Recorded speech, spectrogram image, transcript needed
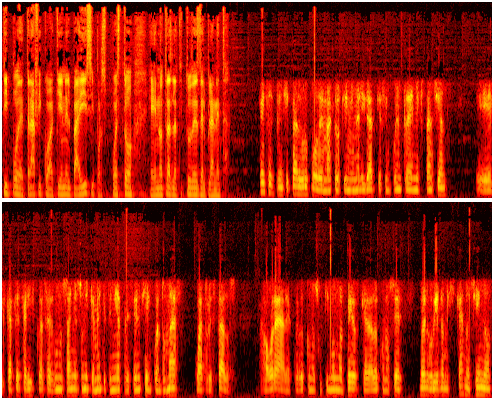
tipo de tráfico aquí en el país y por supuesto en otras latitudes del planeta? Es el principal grupo de macrocriminalidad que se encuentra en expansión. El cártel Jalisco hace algunos años únicamente tenía presencia en cuanto más cuatro estados. Ahora, de acuerdo con los últimos mapeos que ha dado a conocer no el gobierno mexicano, sino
